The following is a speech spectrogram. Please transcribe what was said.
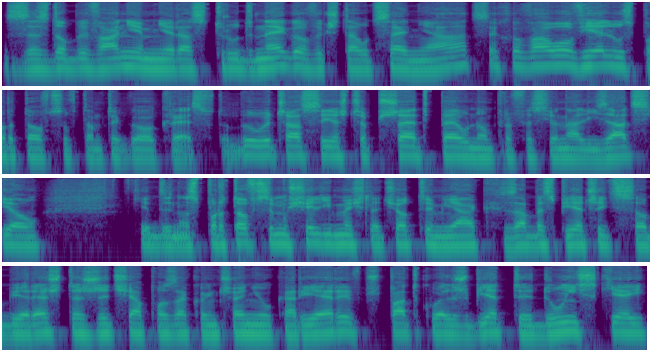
ze zdobywaniem nieraz trudnego wykształcenia cechowało wielu sportowców tamtego okresu. To były czasy jeszcze przed pełną profesjonalizacją, kiedy no, sportowcy musieli myśleć o tym, jak zabezpieczyć sobie resztę życia po zakończeniu kariery. W przypadku Elżbiety Duńskiej,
